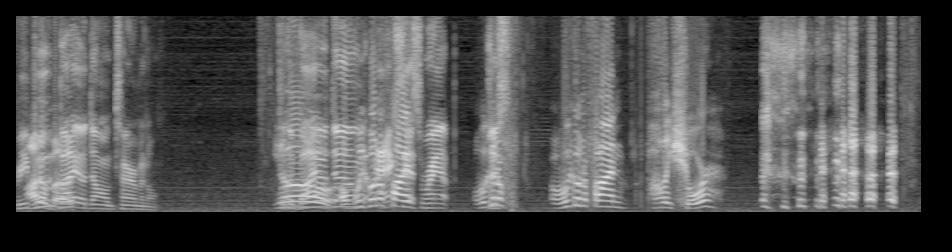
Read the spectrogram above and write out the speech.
Reboot Auto mode. Biodome terminal. To Yo, the Biodome are we gonna find? access ramp. Are we gonna? just- Are we gonna find Pauly Shore?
